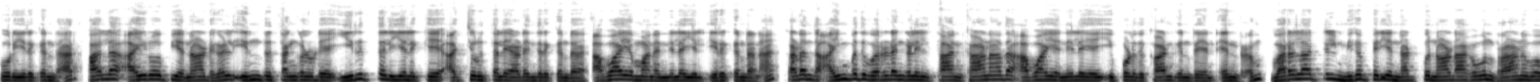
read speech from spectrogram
கூறியிருக்கின்றார். பல ஐரோப்பிய நாடுகள் இன்று தங்களுடைய இருத்தல் இயலுக்கே அச்சுறுத்தலை அடைந்திருக்கின்ற அபாயமான நிலையில் இருக்கின்றன. கடந்த ஐம்பது வருடங்களில் தான் காணாத அபாய நிலையை இப்பொழுது காண்கின்றேன் என்றும் வரலாற்றில் மிகப்பெரிய நட்பு நாடாகவும் ராணுவ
